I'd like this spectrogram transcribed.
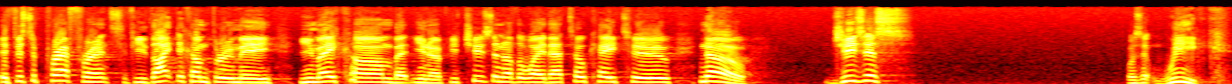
if it's a preference, if you'd like to come through me, you may come, but you know, if you choose another way, that's okay too. No. Jesus wasn't weak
